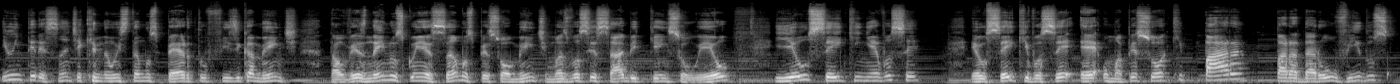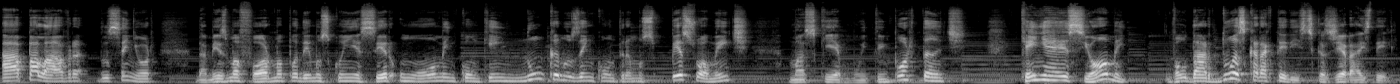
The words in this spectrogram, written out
E o interessante é que não estamos perto fisicamente, talvez nem nos conheçamos pessoalmente, mas você sabe quem sou eu e eu sei quem é você. Eu sei que você é uma pessoa que para para dar ouvidos à palavra do Senhor. Da mesma forma, podemos conhecer um homem com quem nunca nos encontramos pessoalmente, mas que é muito importante. Quem é esse homem? Vou dar duas características gerais dele.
